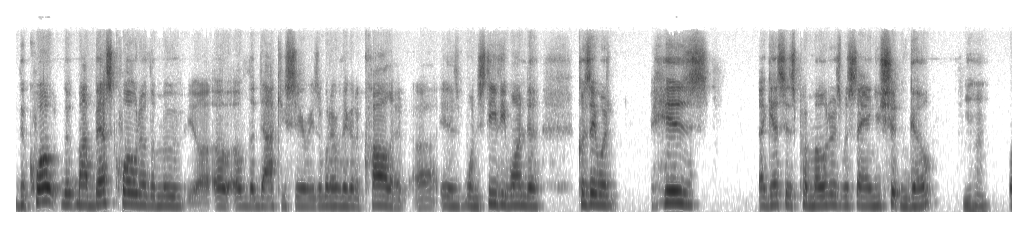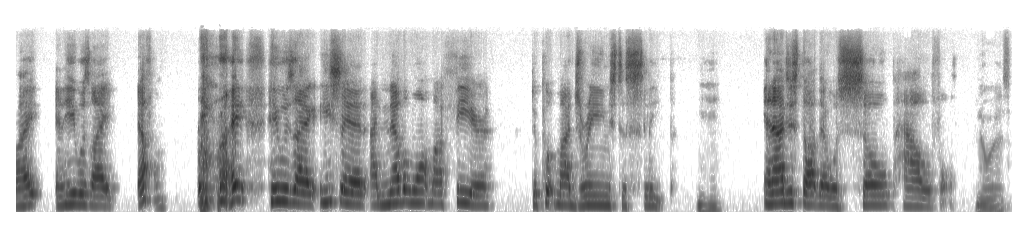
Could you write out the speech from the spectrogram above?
the quote, the, my best quote of the movie, uh, of, of, the docu series or whatever they're going to call it, uh, is when Stevie Wonder, because they were his, I guess his promoters were saying you shouldn't go, mm-hmm. right? And he was like, "F them, right? He was like, he said, I never want my fear to put my dreams to sleep. Mm-hmm. And I just thought that was so powerful. It was.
